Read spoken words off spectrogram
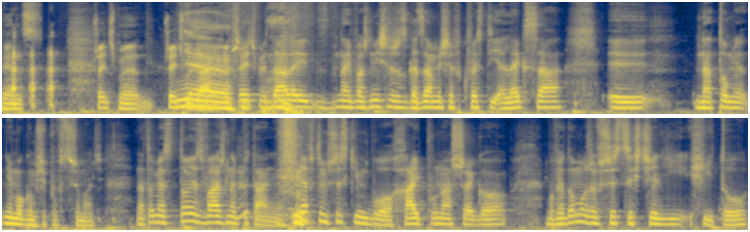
więc przejdźmy, przejdźmy Nie. dalej. Przejdźmy dalej. Najważniejsze, że zgadzamy się w kwestii Alexa. Yy, natomiast nie mogłem się powstrzymać. Natomiast to jest ważne pytanie. Ile w tym wszystkim było hypu naszego? Bo wiadomo, że wszyscy chcieli hitu.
